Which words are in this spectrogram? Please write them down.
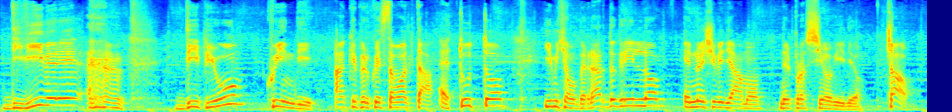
di vivere di più. Quindi anche per questa volta è tutto, io mi chiamo Bernardo Grillo e noi ci vediamo nel prossimo video. Ciao!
